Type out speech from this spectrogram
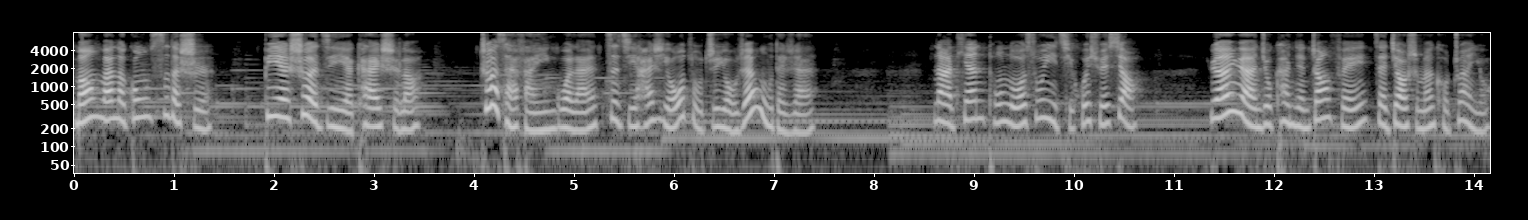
忙完了公司的事，毕业设计也开始了，这才反应过来自己还是有组织、有任务的人。那天同罗苏一起回学校，远远就看见张肥在教室门口转悠。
